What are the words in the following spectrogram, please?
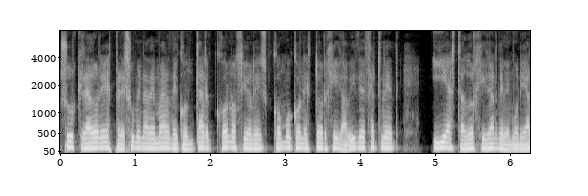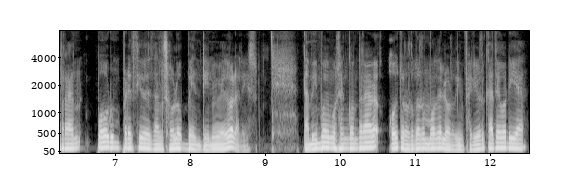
Sus creadores presumen además de contar con opciones como conector gigabit de Ethernet y hasta 2 GB de memoria RAM por un precio de tan solo 29 dólares. También podemos encontrar otros dos modelos de inferior categoría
